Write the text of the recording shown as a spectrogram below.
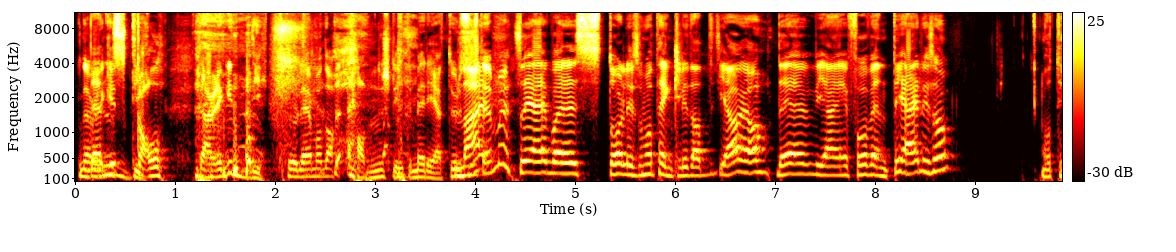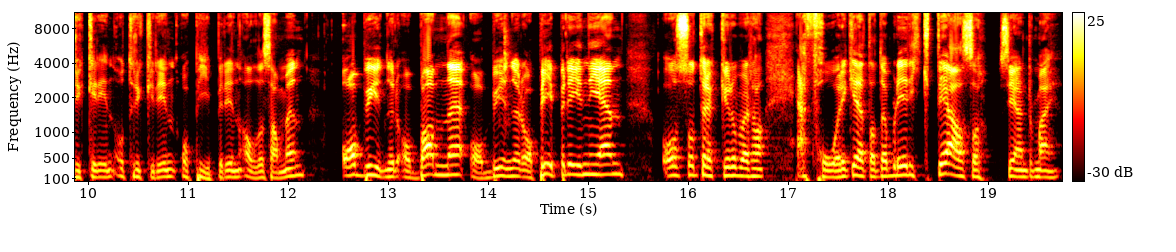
Det er, ikke det er vel ikke ditt problem at han sliter med retursystemet? Nei, så jeg bare står liksom og tenker litt at ja, ja, det jeg forventer jeg, liksom. Og trykker inn og trykker inn og piper inn alle sammen. Og begynner å banne og begynner å pipe inn igjen. Og så trykker og bare sånn Jeg får ikke dette til å bli riktig, altså, sier han til meg.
